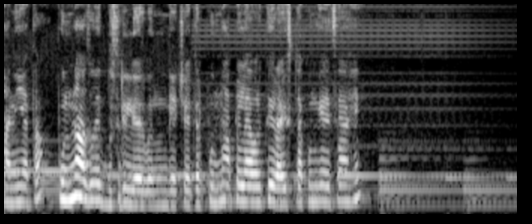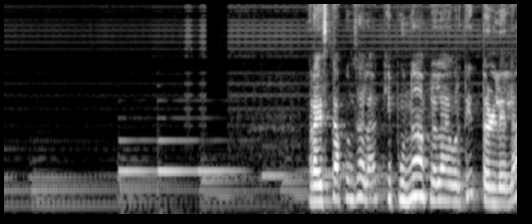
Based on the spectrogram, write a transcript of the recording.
आणि आता पुन्हा अजून एक दुसरी लेअर बनवून घ्यायची आहे. तर पुन्हा आपल्याला यावरती राईस टाकून घ्यायचा आहे. राईस टाकून झाला की पुन्हा आपल्याला यावरती तळलेला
